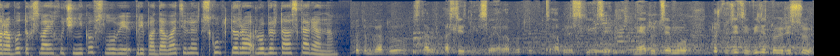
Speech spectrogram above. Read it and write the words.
О работах своих учеников в слове преподавателя скульптора Роберта Аскаряна. В этом году ставили последние свои работы, эти, на эту тему. То, что дети видят, то и рисуют.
